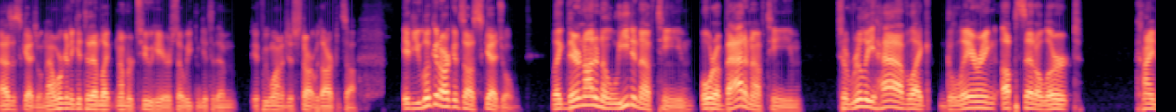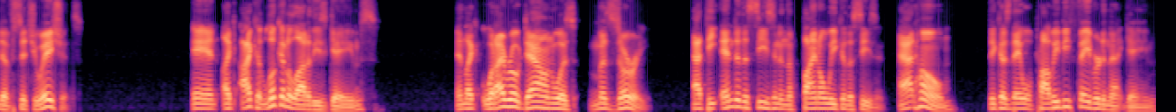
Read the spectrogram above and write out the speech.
as a schedule. Now we're going to get to them like number two here, so we can get to them if we want to just start with Arkansas. If you look at Arkansas' schedule, like they're not an elite enough team or a bad enough team to really have like glaring upset alert kind of situations. And like I could look at a lot of these games and like what I wrote down was Missouri at the end of the season in the final week of the season at home because they will probably be favored in that game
